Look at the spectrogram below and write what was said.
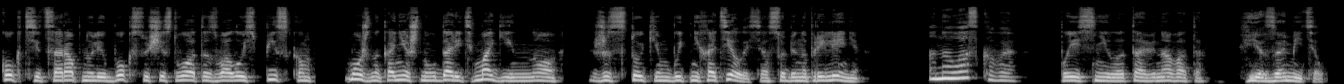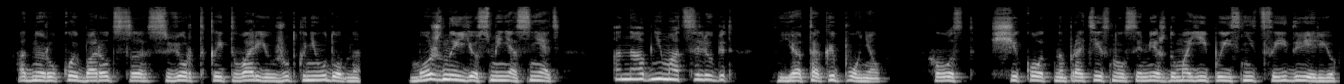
Когти царапнули бок, существо отозвалось писком. Можно, конечно, ударить магией, но жестоким быть не хотелось, особенно при Лене. Она ласковая, пояснила та виновата. Я заметил. Одной рукой бороться с верткой тварью жутко неудобно. Можно ее с меня снять? Она обниматься любит. Я так и понял. Хвост щекотно протиснулся между моей поясницей и дверью.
